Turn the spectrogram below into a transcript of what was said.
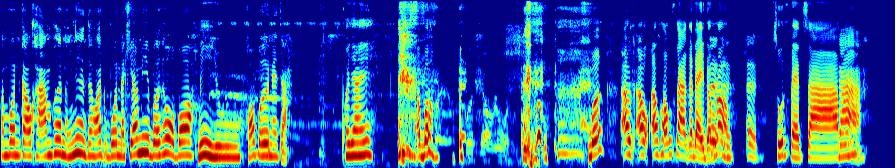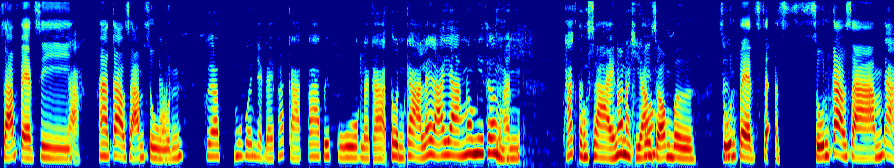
ตำบลเกาขามอำเพิ่นน้ำเงินจังหวัดอุบลน่ะเขียวมีเบอร์โทรบ่มีอยู่ ขอเบอร์หน่อยจ้ะพ่อใหญ่เอาเบิ่งเพื่อเจ้าโลดเบิ่งเอาเอาเอาของตากระไดดอกเนาะเออเออศูนย์แปดสามจ้าสามแปดสี่จ้ะห้าเก้าสามศูนย์เพื่อหมู่เพิ่นอยากได้ผักกาดป้าไปปลูกแล้วก็ต้นกาหลายๆอย่างเนาะมีเทิงอัน ผักต่างสายเนาะน่ะเขียวมีสองเบอร์ศูนย์แปดศูนย์เก้าสามจ้ะ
